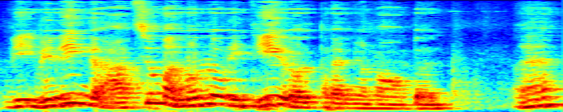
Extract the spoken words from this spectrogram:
vi, vi ringrazio, ma non lo ritiro il premio Nobel. Eh?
